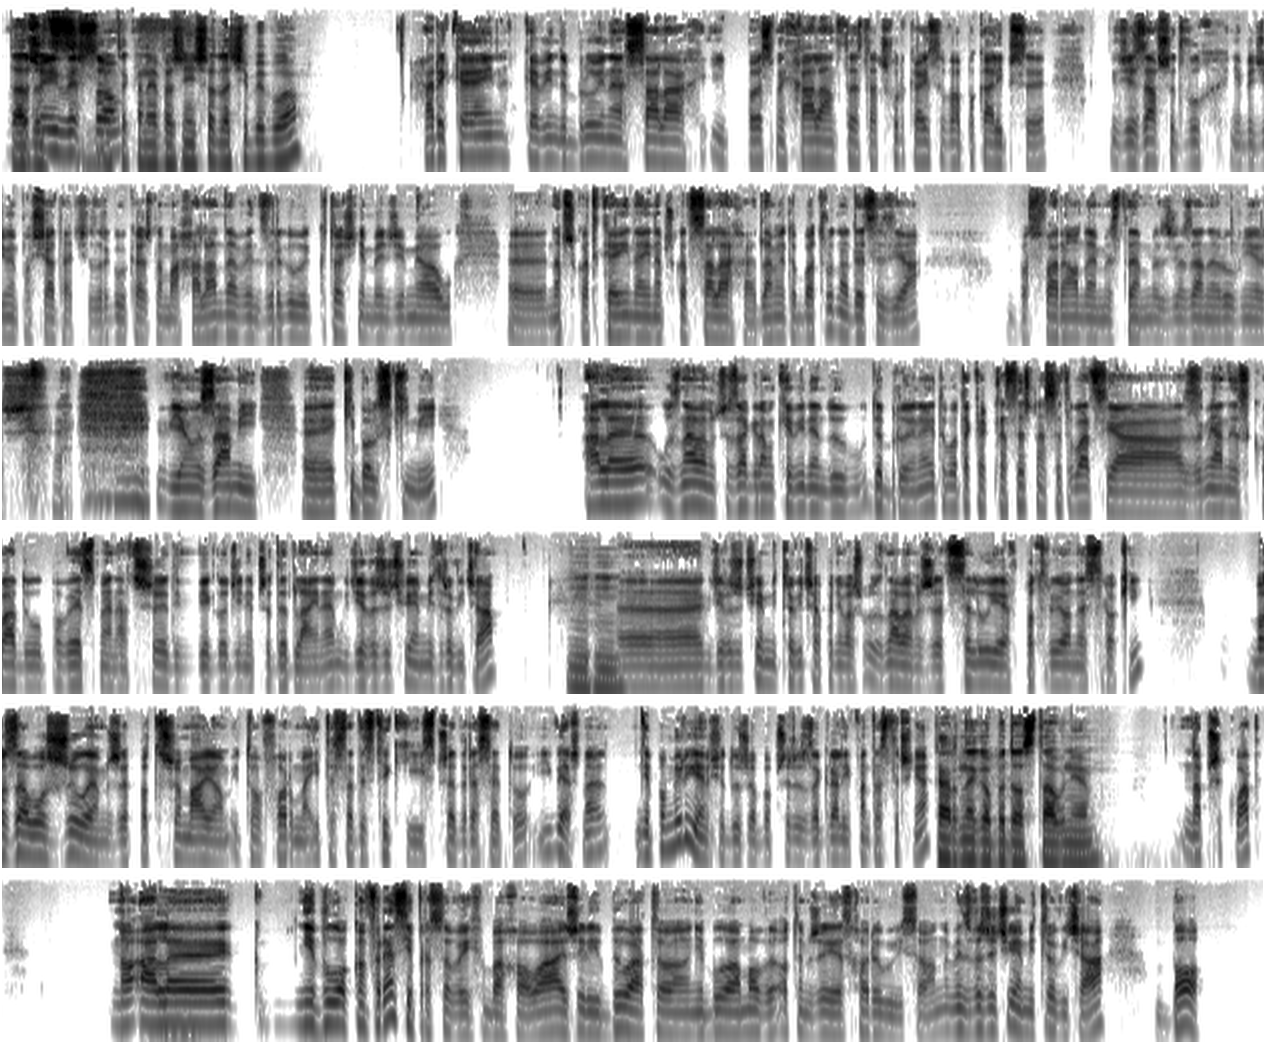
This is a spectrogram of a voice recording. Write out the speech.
ta znaczy, decyzja taka najważniejsza dla ciebie była? Harry Kane, Kevin De Bruyne, Salah i powiedzmy Haaland to jest ta czwórka isów apokalipsy, gdzie zawsze dwóch nie będziemy posiadać. Z reguły każdy ma Haalanda, więc z reguły ktoś nie będzie miał e, na przykład Kane'a i na przykład Salaha. Dla mnie to była trudna decyzja, bo z Faraonem jestem związany również więzami e, kibolskimi, ale uznałem, że zagram Kevinem De Bruyne i to była taka klasyczna sytuacja zmiany składu powiedzmy na 3-2 godziny przed deadline'em, gdzie wyrzuciłem Mitrowicza, mhm. e, gdzie wyrzuciłem Mitrowicza, ponieważ uznałem, że celuje w potrojone sroki, bo założyłem, że podtrzymają i tą formę, i te statystyki sprzed resetu i wiesz, no, nie pomyliłem się dużo, bo przecież zagrali fantastycznie. Karnego by dostał, nie? Na przykład. No ale nie było konferencji prasowej chyba Hoła. Jeżeli była, to nie było mowy o tym, że jest chory Wilson, więc wyrzuciłem Mitrowicza, bo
